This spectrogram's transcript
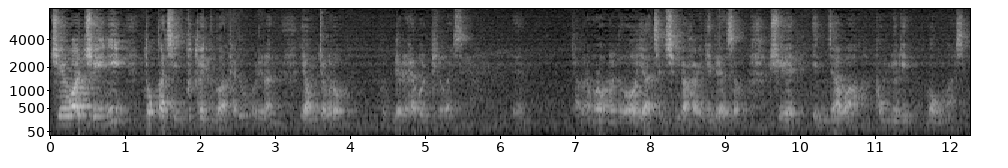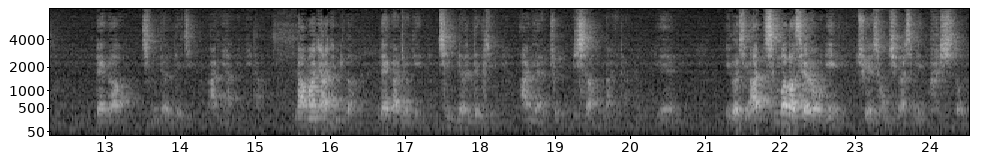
죄와 죄인이 똑같이 붙어 있는 것 같아도 우리는 영적으로 분별을 해볼 필요가 있어요. 예. 자, 그러므로 오늘도 이 아침 심각하게 기도해서 주의 인자와 공률이 모금하시고 내가 진멸되지 아니함입니다. 나만이 아닙니까? 내 가족이 진멸되지 아니할 줄 믿사옵나이다. 예. 이것이 아침마다 새로우니 주의 성실하심이 크시도입니다.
